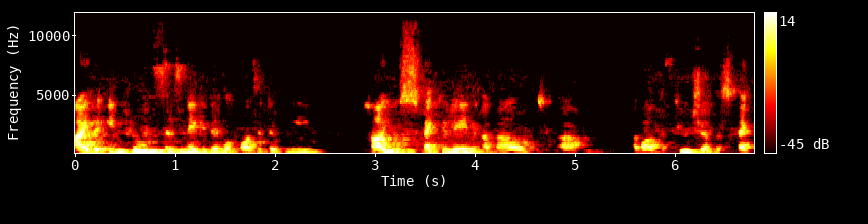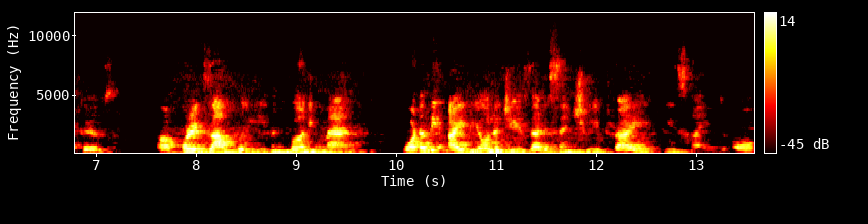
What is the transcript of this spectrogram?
either influences negative or positively, how you speculate about, um, about the future perspectives? Uh, for example, even Burning Man, what are the ideologies that essentially drive these kind of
